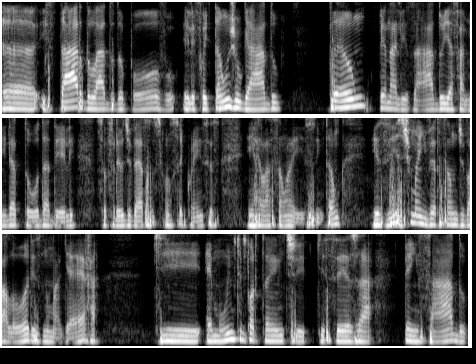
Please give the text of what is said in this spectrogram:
uh, estar do lado do povo, ele foi tão julgado, tão penalizado e a família toda dele sofreu diversas consequências em relação a isso. Então, existe uma inversão de valores numa guerra que é muito importante que seja pensado,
